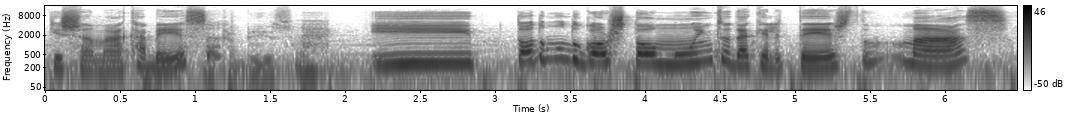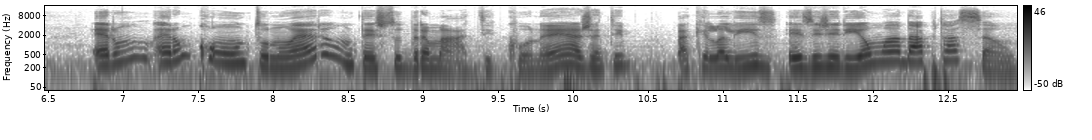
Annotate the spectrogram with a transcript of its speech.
que chama A Cabeça, A cabeça. e todo mundo gostou muito daquele texto, mas era um, era um conto, não era um texto dramático, né? A gente, aquilo ali ex- exigiria uma adaptação.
